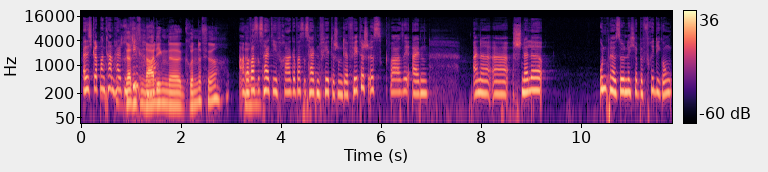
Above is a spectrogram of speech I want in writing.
Also ich glaube, man kann halt relativ naheliegende haben. Gründe für. Aber ähm, was ist halt die Frage, was ist halt ein Fetisch? Und der Fetisch ist quasi ein, eine äh, schnelle, unpersönliche Befriedigung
